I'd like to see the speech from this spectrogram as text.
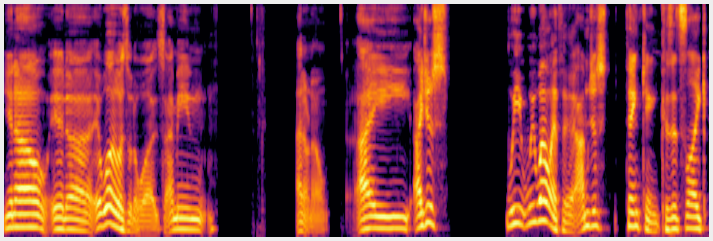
you know, it uh it was what it was. I mean, I don't know. I I just we we went with it. I'm just thinking cuz it's like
